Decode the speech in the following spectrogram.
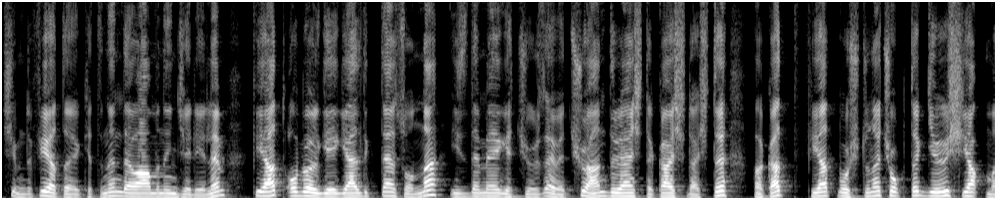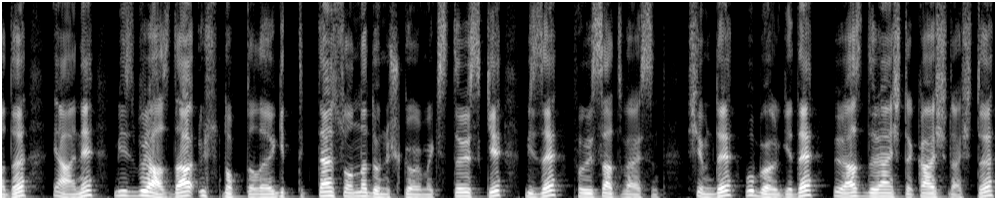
Şimdi fiyat hareketinin devamını inceleyelim. Fiyat o bölgeye geldikten sonra izlemeye geçiyoruz. Evet şu an dirençle karşılaştı. Fakat fiyat boşluğuna çok da giriş yapmadı. Yani biz biraz daha üst noktalara gittikten sonra dönüş görmek isteriz ki bize fırsat versin. Şimdi bu bölgede biraz dirençle karşılaştı.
